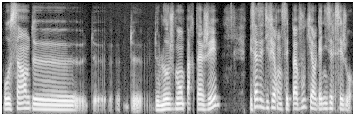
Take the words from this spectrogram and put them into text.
au sein de, de, logements partagés. Mais ça, c'est différent. C'est pas vous qui organisez le séjour.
